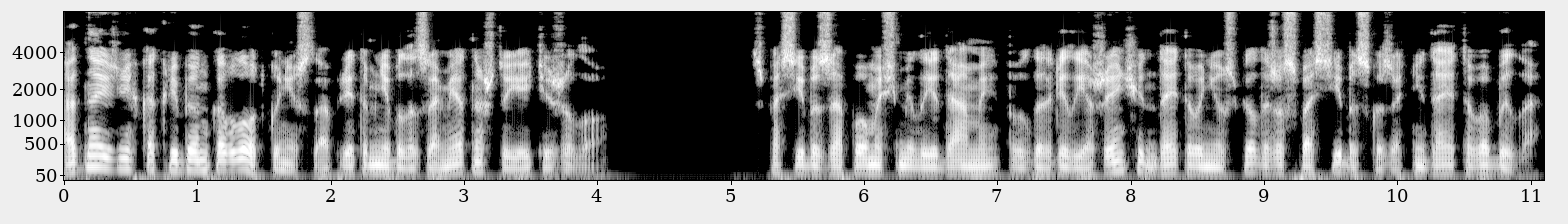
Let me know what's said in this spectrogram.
Одна из них как ребенка в лодку несла, при этом не было заметно, что ей тяжело. «Спасибо за помощь, милые дамы», — поблагодарил я женщин, до этого не успел даже спасибо сказать, не до этого было.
